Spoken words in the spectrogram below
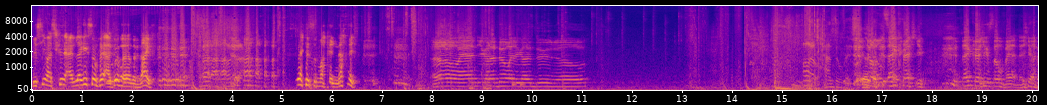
You see my screen, I'm lagging so bad, I don't have a knife. Where is my knife? I don't know, man. You gotta do what you gotta do, you know. I'll handle this. Yeah. My Yo, ult's that ready. crashed you. That crashed you so bad that you know what I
